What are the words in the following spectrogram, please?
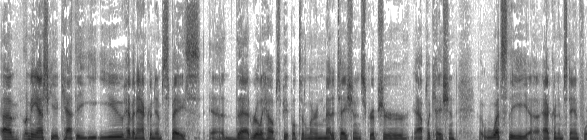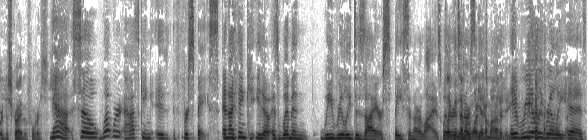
Um, let me ask you, Kathi. Y- you have an acronym space uh, that really helps people to learn meditation and scripture application. What's the uh, acronym stand for? Describe it for us. Yeah. So what we're asking is for space, and I think you know, as women, we really desire space in our lives, whether it's, like the number one schedule. commodity. It really, really is.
